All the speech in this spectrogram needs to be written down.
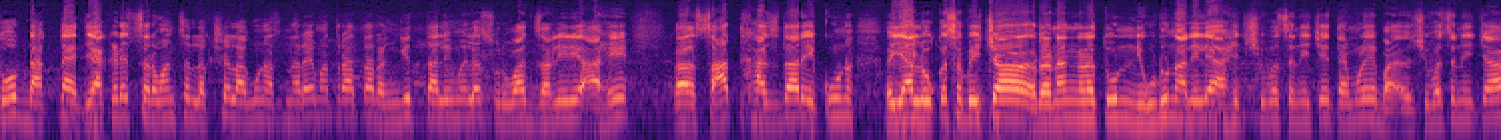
तोप टाकतायत याकडे सर्वांचं लक्ष लागून असणार आहे. मात्र आता रंगीत तालिमेला सुरुवात झालेली आहे. सात खासदार एकूण या लोकसभेच्या रणांगणातून निवडून आलेले आहेत शिवसेनेचे. त्यामुळे शिवसेनेच्या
